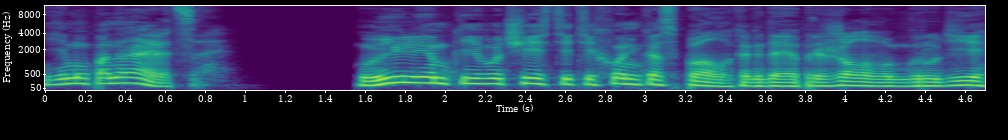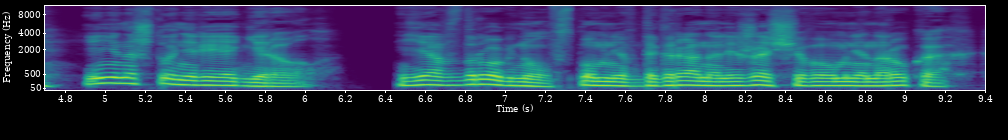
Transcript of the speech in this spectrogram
Ему понравится». Уильям к его чести тихонько спал, когда я прижал его к груди и ни на что не реагировал. Я вздрогнул, вспомнив Деграна, лежащего у меня на руках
